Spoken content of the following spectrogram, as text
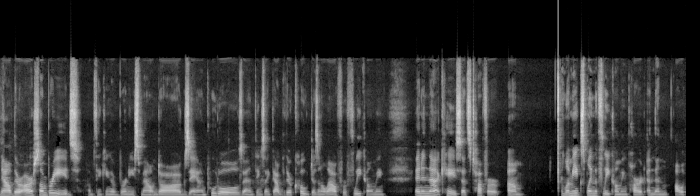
Now, there are some breeds, I'm thinking of Bernese Mountain Dogs and Poodles and things like that, their coat doesn't allow for flea combing. And in that case, that's tougher. Um, let me explain the flea combing part and then I'll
